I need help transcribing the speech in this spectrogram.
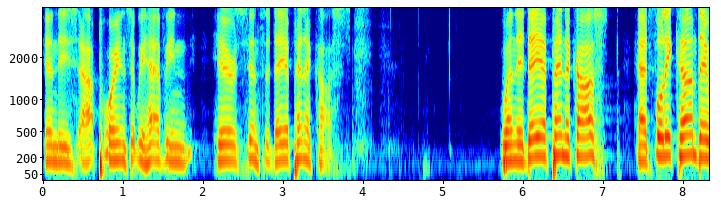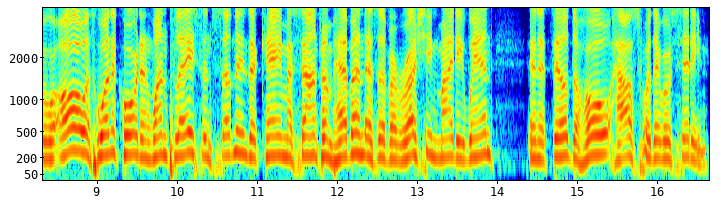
in these outpourings that we're having here since the day of Pentecost. When the day of Pentecost had fully come, they were all with one accord in one place, and suddenly there came a sound from heaven as of a rushing mighty wind, and it filled the whole house where they were sitting.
